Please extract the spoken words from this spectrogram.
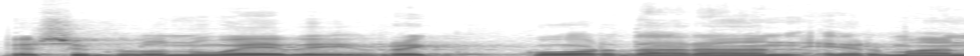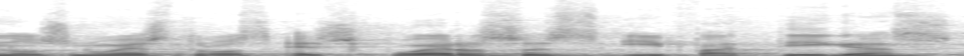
Versículo 9, recordarán, hermanos nuestros, esfuerzos y fatigas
